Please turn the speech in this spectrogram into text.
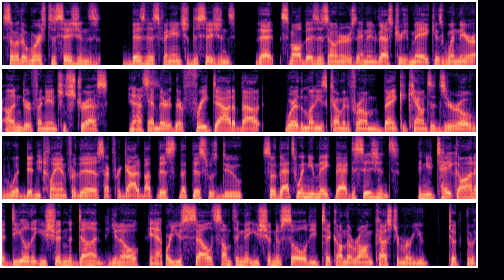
some of the worst decisions, business financial decisions that small business owners and investors make is when they are under financial stress Yes. and they're they're freaked out about where the money's coming from, bank accounts at zero, what didn't plan for this, I forgot about this that this was due. So that's when you make bad decisions and you take on a deal that you shouldn't have done, you know, Yeah. or you sell something that you shouldn't have sold. You took on the wrong customer. You took the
